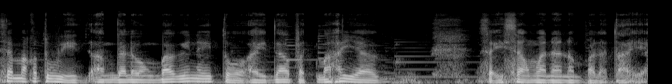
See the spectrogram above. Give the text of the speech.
Sa makatuwid, ang dalawang bagay na ito ay dapat mahayag sa isang mananampalataya.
